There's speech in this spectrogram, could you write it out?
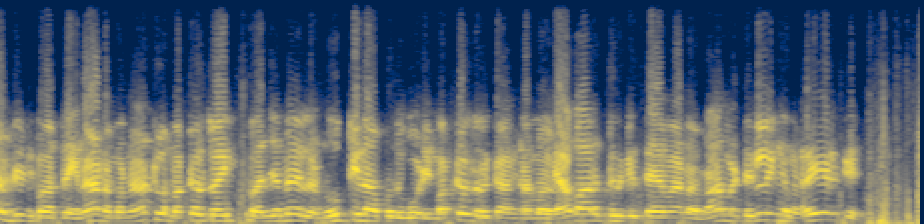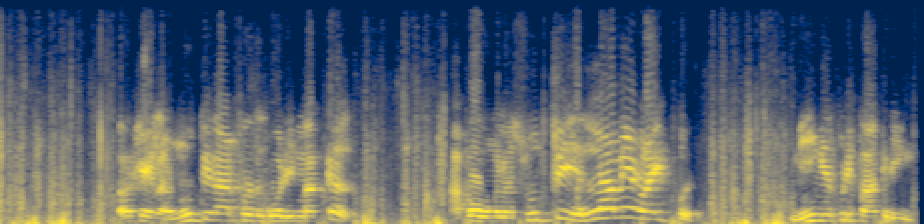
அப்படின்னு பாத்தீங்கன்னா நம்ம நாட்டுல மக்கள் தொகை பஞ்சமே இல்ல. நூத்தி நாற்பது கோடி மக்கள் இருக்காங்க. நம்ம வியாபாரத்திற்கு தேவையான ரா மெட்டீரியல் இங்க நிறைய இருக்கு. ஓகேங்களா? நூத்தி நாற்பது கோடி மக்கள் அப்ப உங்களை சுத்தி எல்லாமே வாய்ப்பு நீங்க எப்படி பாக்குறீங்க?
